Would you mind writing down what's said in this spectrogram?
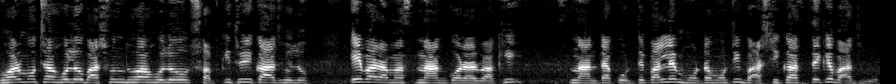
ঘর মোছা হলো, বাসন ধোয়া হলো সব কিছুই কাজ হলো। এবার আমার স্নান করার বাকি। স্নানটা করতে পারলে মোটামুটি বাসি কাজ থেকে বাঁচবো।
